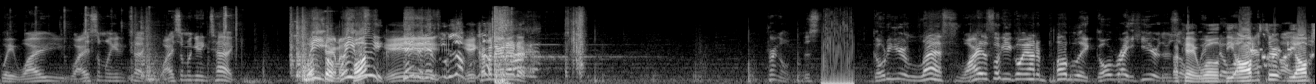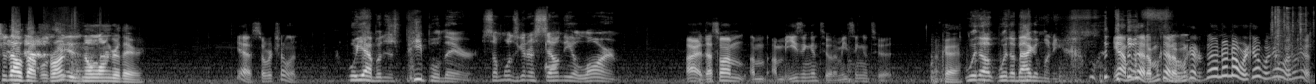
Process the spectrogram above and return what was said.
Wait, why are you? Why is someone getting tagged? Why is someone getting tagged? Wait, the wait, fuck? wait, Yeah, David, yeah, David, focus up, yeah, focus come up. Pringle, this. Go to your left. Why the fuck are you going out in public? Go right here. There's Okay, a well the officer side. the officer that was out front is no longer there. Yeah, so we're chilling. Well, yeah, but there's people there. Someone's gonna sound the alarm All right, that's why I'm, I'm I'm easing into it. I'm easing into it. Okay. with a with a bag of money. Yeah, I'm good. I'm good. I'm good. No, no, no. We're good. We're good. We're good.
